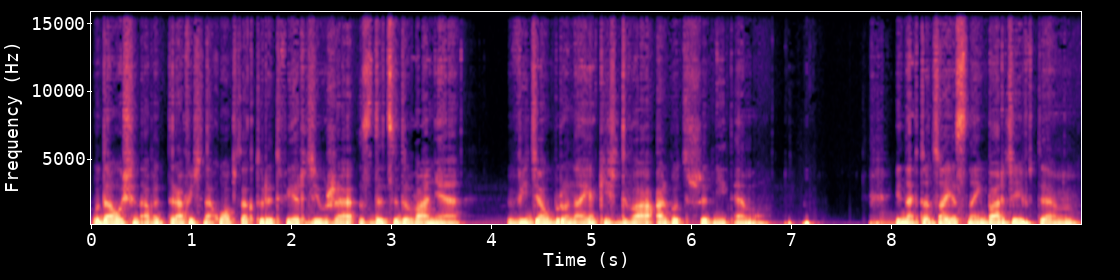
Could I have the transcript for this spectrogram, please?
udało się nawet trafić na chłopca, który twierdził, że zdecydowanie widział Bruna jakieś dwa albo trzy dni temu. Jednak to, co jest najbardziej w tym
